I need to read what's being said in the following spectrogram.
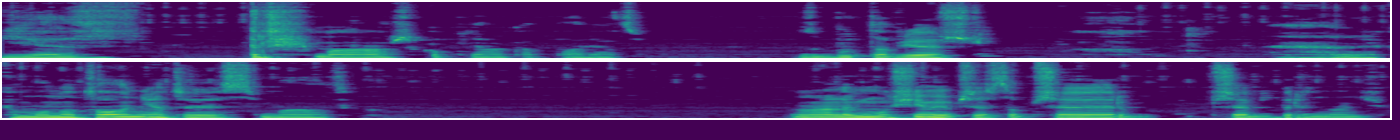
Jest. Masz kopniaka, pajac. Z buta, wiesz. Jaka monotonia to jest, matko. No ale musimy przez to prze, przebrnąć.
